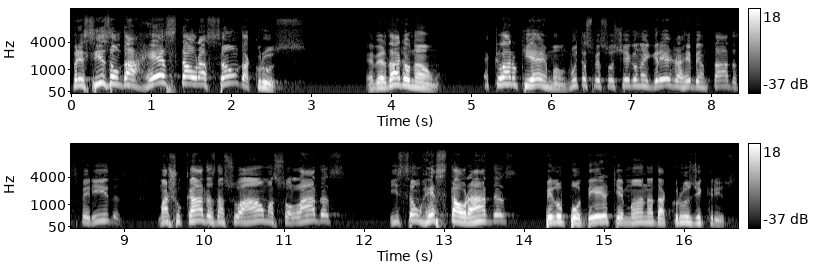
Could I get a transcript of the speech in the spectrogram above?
precisam da restauração da cruz. É verdade ou não? É claro que é, irmãos. Muitas pessoas chegam na igreja arrebentadas, feridas, machucadas na sua alma, assoladas, e são restauradas pelo poder que emana da cruz de Cristo.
